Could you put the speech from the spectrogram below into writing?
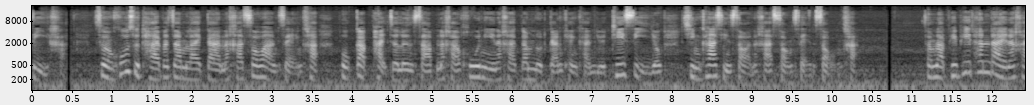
0 0ค่ะ ส่วนคู่สุดท้ายประจำรายการนะคะ สว่างแสงค่ะพบกับไผ่เจริญทรัพย์นะคะ คู่นี้นะคะกำหนดการแข่งขันอยู่ที่ 4 ยก ชิงค่าสินสอดนะคะ 2 2 0 0 0ค่ะ สำหรับพี่ๆท่านใดนะคะ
